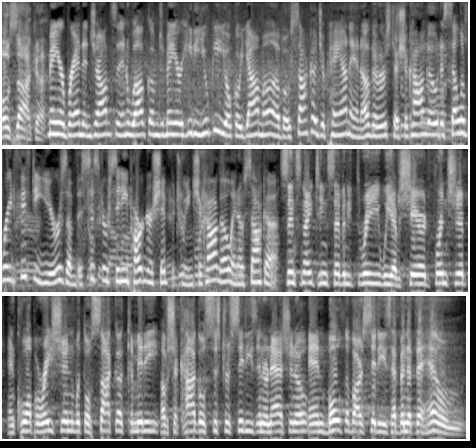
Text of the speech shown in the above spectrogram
Osaka. Mayor Brandon Johnson welcomed Mayor Hideyuki Yokoyama of Osaka, Japan, and others to Chicago to celebrate 50 years of the sister city partnership between Chicago and Osaka. Since 1973, we have shared friendship and cooperation with Osaka Committee of Chicago Sister Cities International, and both of our cities have been at the helm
